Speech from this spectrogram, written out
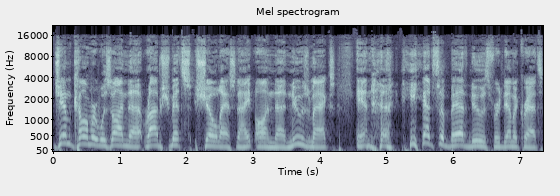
Jim Comer was on uh, Rob Schmitt's show last night on uh, Newsmax, and uh, he had some bad news for Democrats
